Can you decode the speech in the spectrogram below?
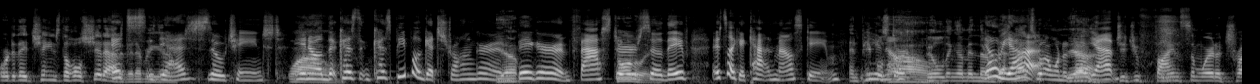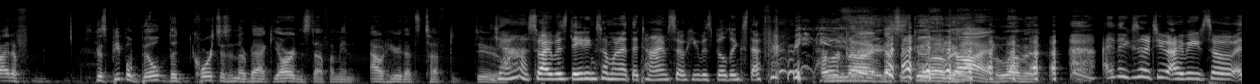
or do they change the whole shit out it's of it every year? yeah, it's so changed. Wow. You know, because because people get stronger and Yep. bigger and faster, Totally. so they've it's like a cat and mouse game. and people you know? start building them in their. Oh, ba- yeah. That's what I want to know. Yeah. Yeah. Did you find somewhere to try to? Because people build the courses in their backyard and stuff. I mean, out here that's tough to do. Yeah, so I was dating someone at the time, so he was building stuff for me. Perfect. Nice. That's a good Love guy. It. Love it. I think so too. I mean, so uh,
